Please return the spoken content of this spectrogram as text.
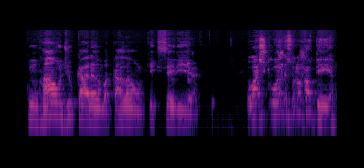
com round e o caramba, Carlão, o que, que seria? Eu acho que o Anderson nocauteia.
